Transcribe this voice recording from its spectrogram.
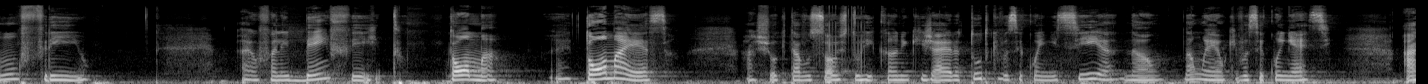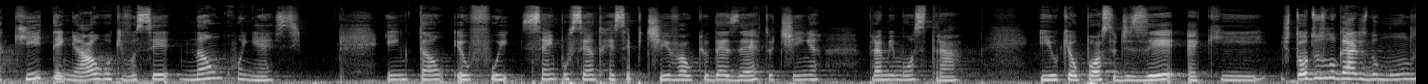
um frio. Aí eu falei, bem feito. Toma, é, toma essa. Achou que estava o sol esturricando e que já era tudo que você conhecia? Não, não é o que você conhece. Aqui tem algo que você não conhece. Então eu fui 100% receptiva ao que o deserto tinha para me mostrar. E o que eu posso dizer é que de todos os lugares do mundo,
